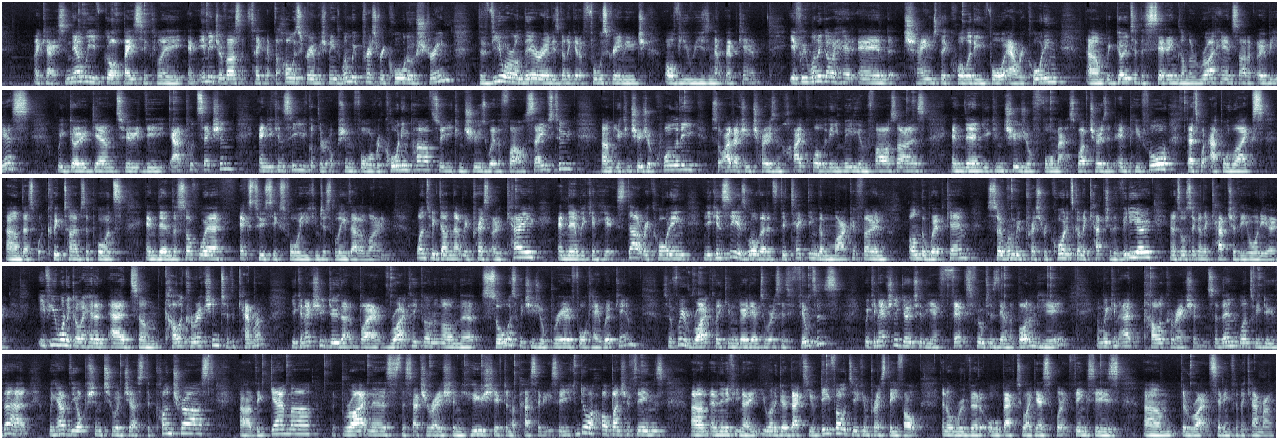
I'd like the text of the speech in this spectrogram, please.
Okay, so now we've got basically an image of us that's taking up the whole screen, which means when we press record or stream, the viewer on their end is going to get a full screen image of you using that webcam. If we want to go ahead and change the quality for our recording, um, we go to the settings on the right hand side of OBS, we go down to the output section, and you can see you've got the option for recording path, so you can choose where the file saves to. Um, you can choose your quality. So I've actually chosen high quality, medium file size, and then you can choose your format. So I've chosen MP4. That's what Apple likes. Um, that's what QuickTime supports. And then the software X264, you can just leave that alone. Once we've done that, we press OK, and then we can hit start recording. And you can see as well that it's detecting the microphone on the webcam. So when we press record, it's going to capture the video and it's also going to capture the audio. if you want to go ahead and add some color correction to the camera, you can actually do that by right clicking on the source, which is your Brio 4K webcam. So if we right click and go down to where it says filters, we can actually go to the effects filters down the bottom here and we can add color correction. So then once we do that, we have the option to adjust the contrast, uh, the gamma, the brightness, the saturation, hue shift, and opacity. So you can do a whole bunch of things. Um, and then if you know you want to go back to your defaults, you can press default and it'll revert it all back to, I guess, what it thinks is um, the right setting for the camera.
